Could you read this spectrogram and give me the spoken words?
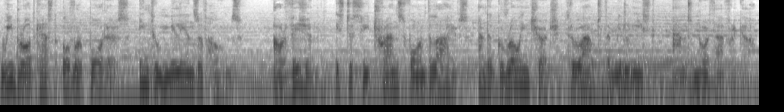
We broadcast over borders into millions of homes. Our vision is to see transformed lives and a growing church throughout the Middle East and North Africa.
